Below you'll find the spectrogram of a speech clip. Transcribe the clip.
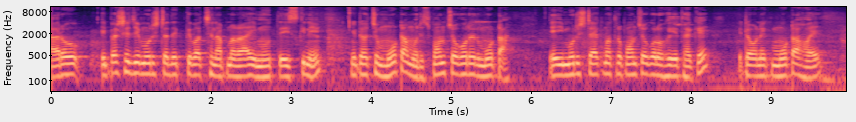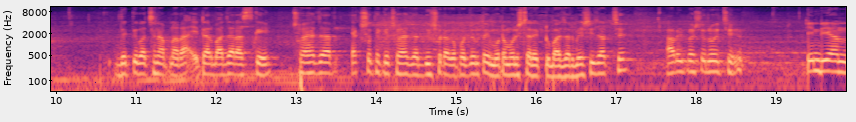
আরও এই পাশে যে মরিচটা দেখতে পাচ্ছেন আপনারা এই মুহূর্তে স্ক্রিনে, এটা হচ্ছে মোটা মরিচ, পঞ্চগড়ের মোটা। এই মরিচটা একমাত্র পঞ্চগড় হয়ে থাকে, এটা অনেক মোটা হয়। দেখতে পাচ্ছেন আপনারা, এটার বাজার আজকে ছয় হাজার একশো থেকে ছয় হাজার দুইশো টাকা পর্যন্ত। এই মোটা মরিচটার একটু বাজার বেশি যাচ্ছে। আর ওই পাশে রয়েছে ইন্ডিয়ান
